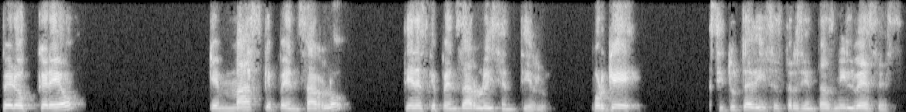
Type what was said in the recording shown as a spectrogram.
pero creo que más que pensarlo, tienes que pensarlo y sentirlo. Porque si tú te dices 300 mil veces,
